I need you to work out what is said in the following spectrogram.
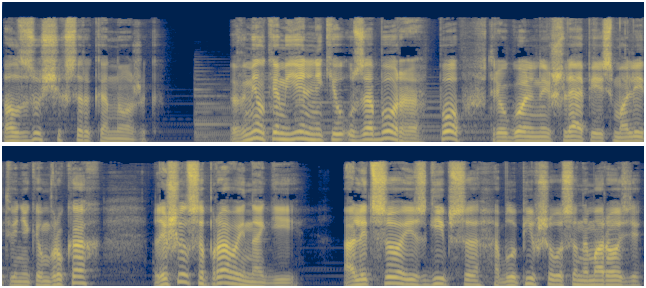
ползущих сороконожек, В мелком ельнике у забора поп в треугольной шляпе и с молитвенником в руках лишился правой ноги, а лицо из гипса, облупившегося на морозе,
